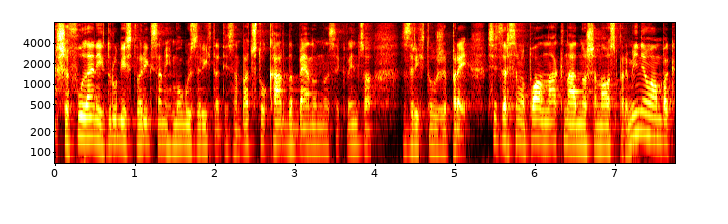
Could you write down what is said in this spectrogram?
Še fulejnih drugih stvari, ki sem jih mogel zrihtati, sem pač to kar da Benjamin sekvenco zrihtal že prej. Sicer sem jo pol naknadno še malo spremenil, ampak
